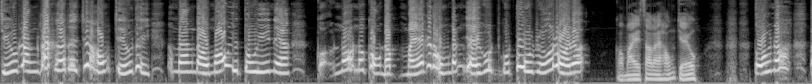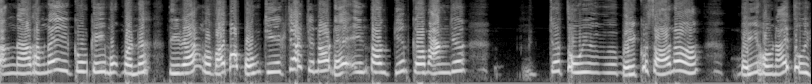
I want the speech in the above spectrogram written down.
chịu răng rắc hết á chứ không chịu thì mang đầu máu như tôi vậy nè. Nó nó còn đập mẹ cái thùng đánh giày của của tôi rửa rồi đó. Còn mày sao lại không chịu tụi nó thằng nào thằng nấy cu kỳ một mình á thì ráng mà phải bóp bụng chia chác cho nó để yên tâm kiếm cơm ăn chứ. Chứ tôi bị có sợ nó bị hồi nãy tôi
